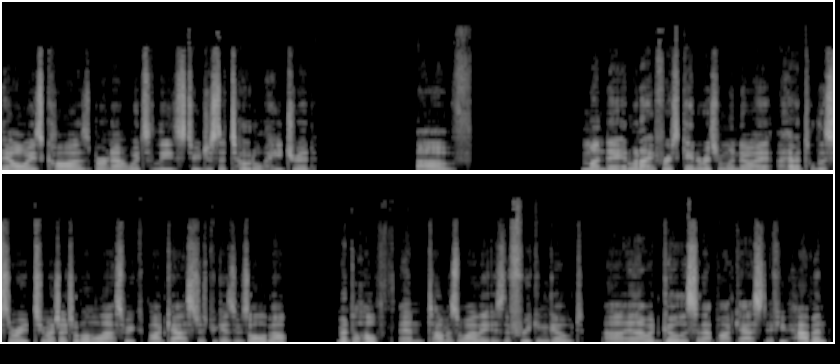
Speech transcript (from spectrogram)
They always cause burnout, which leads to just a total hatred of Monday. And when I first came to Richmond Window, I, I haven't told this story too much. I told it on the last week's podcast just because it was all about mental health. And Thomas Wiley is the freaking goat. Uh, and I would go listen to that podcast if you haven't.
